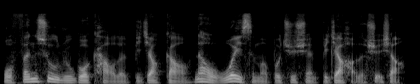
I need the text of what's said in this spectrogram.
我分数如果考得比较高，那我为什么不去选比较好的学校？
